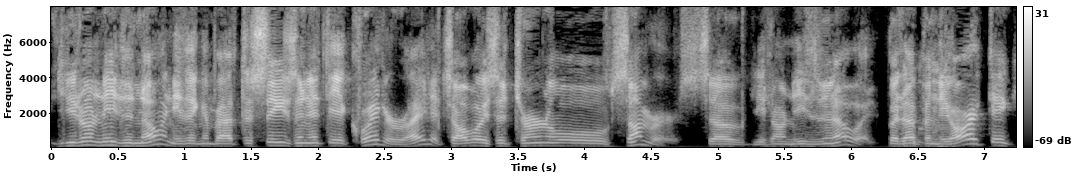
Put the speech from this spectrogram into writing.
You don't need to know anything about the season at the equator, right? It's always eternal summer, so you don't need to know it. But up in the Arctic,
